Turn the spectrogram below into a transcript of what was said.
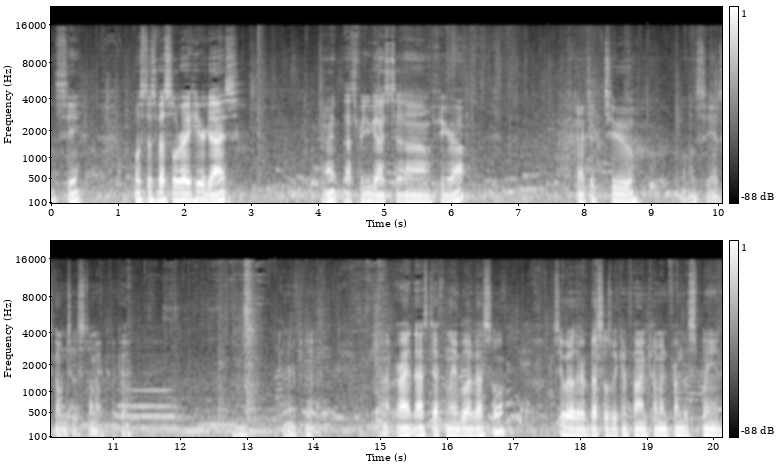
Let's see. What's this vessel right here, guys? All right, that's for you guys to um, figure out. It's connected to, let's see, it's going to the stomach. Okay. All right, that's definitely a blood vessel. Let's see what other vessels we can find coming from the spleen.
